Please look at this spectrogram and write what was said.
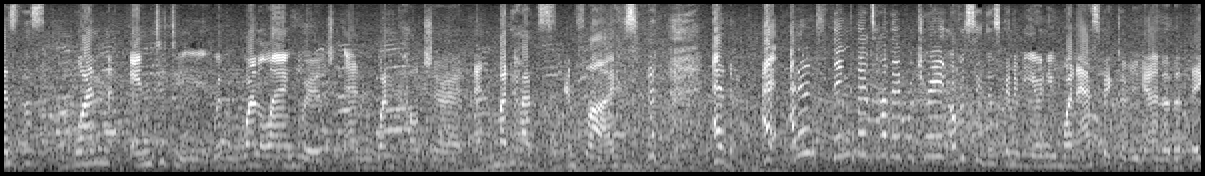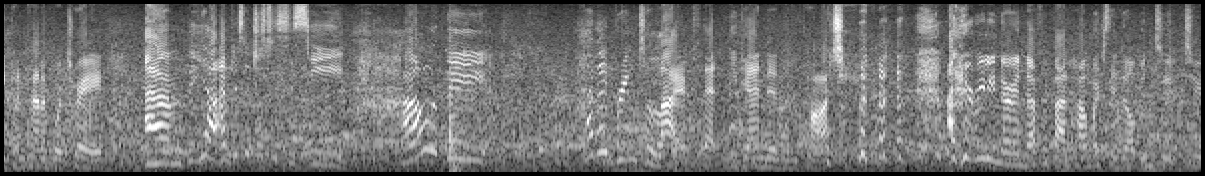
as this one entity with one language and one culture and mud huts and flies. and I, I don't think that's how they portray it. Obviously there's going to be only one aspect of Uganda that they can kind of portray. Um, but yeah, I'm just interested to see how they how they bring to life that Ugandan part. I don't really know enough about how much they delve into to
